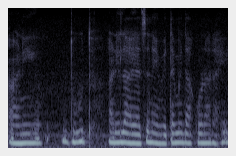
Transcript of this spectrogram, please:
आणि दूध आणि लाह्याचं नैवेद्य मी दाखवणार आहे.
